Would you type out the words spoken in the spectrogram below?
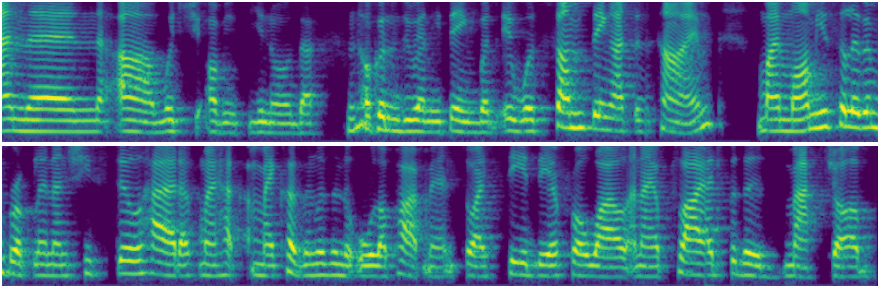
and then um, which obviously you know that's not going to do anything but it was something at the time. My mom used to live in brooklyn and she still had a, my my cousin was in the old apartment. So i stayed there for a while and i applied for the mac job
